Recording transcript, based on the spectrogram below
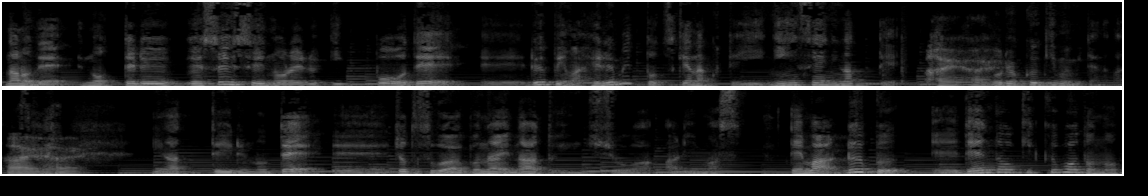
なので、乗ってる、えスイスイ乗れる一方で、えーループ今ヘルメットつけなくていい任性になって、はいはい。努力義務みたいな感じですね。はいはい。になっているので、えーちょっとすごい危ないなという印象はあります。で、まあ、ループ、えー電動キックボード乗っ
